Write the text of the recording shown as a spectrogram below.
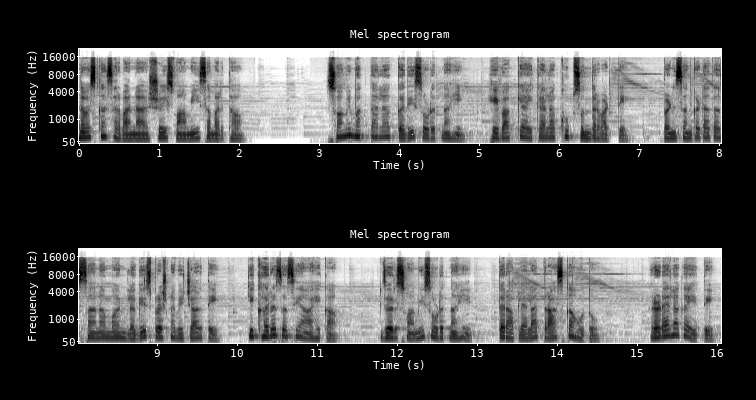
नमस्कार सर्वांना श्री स्वामी समर्थ. स्वामी भक्ताला कधी सोडत नाही हे वाक्य ऐकायला खूप सुंदर वाटते. पण संकटात असताना मन लगेच प्रश्न विचारते की खरंच असे आहे का? जर स्वामी सोडत नाही तर आपल्याला त्रास का होतो? रडायला का येते?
